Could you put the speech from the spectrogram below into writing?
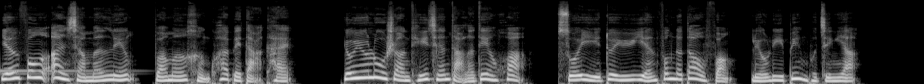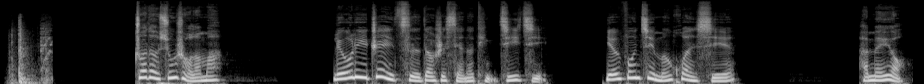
严峰按响门铃，房门很快被打开。由于路上提前打了电话，所以对于严峰的到访，刘丽并不惊讶。抓到凶手了吗？刘丽这次倒是显得挺积极。严峰进门换鞋，还没有。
